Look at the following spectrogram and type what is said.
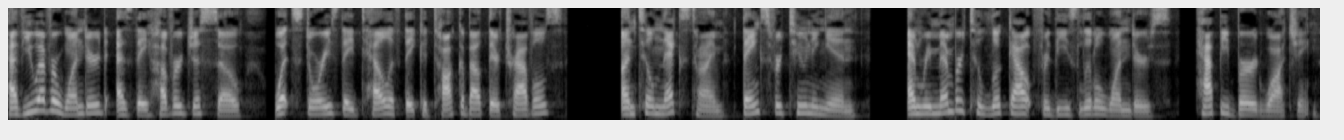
Have you ever wondered, as they hover just so, what stories they'd tell if they could talk about their travels? Until next time, thanks for tuning in. And remember to look out for these little wonders. Happy bird watching.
